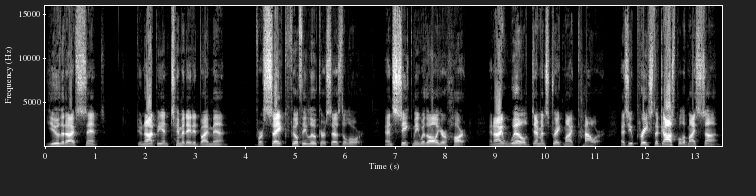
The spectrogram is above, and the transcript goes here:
you that I've sent. Do not be intimidated by men. Forsake filthy lucre, says the Lord, and seek me with all your heart and I will demonstrate my power as you preach the gospel of my Son,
